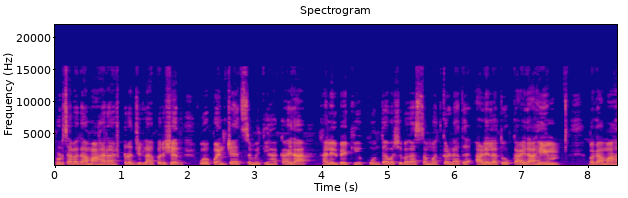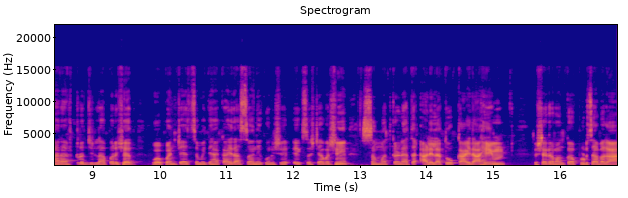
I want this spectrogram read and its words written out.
पुढचा बघा. महाराष्ट्र जिल्हा परिषद व पंचायत समिती हा कायदा खालीलपैकी कोणत्या वर्षी बघा संमत करण्यात आलेला तो कायदा आहे? बघा महाराष्ट्र जिल्हा परिषद व पंचायत समिती हा कायदा सन एकोणीसशे एकसष्ट या वर्षी संमत करण्यात आलेला तो कायदा आहे. प्रश्न क्रमांक पुढचा बघा.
